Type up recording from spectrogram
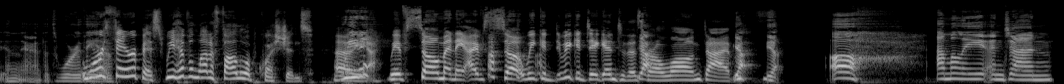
in there that's worthy. We're of- therapists. We have a lot of follow up questions. Oh, we, yeah, we have so many. I've so we could we could dig into this yeah. for a long time. Yeah, yeah. Oh, Emmalee and Jen,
